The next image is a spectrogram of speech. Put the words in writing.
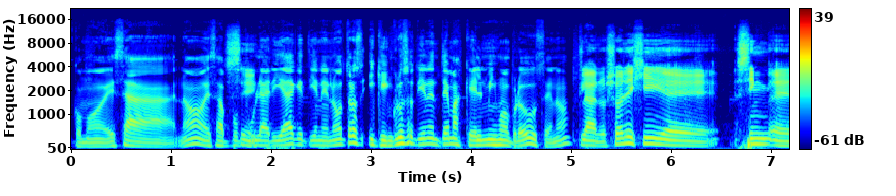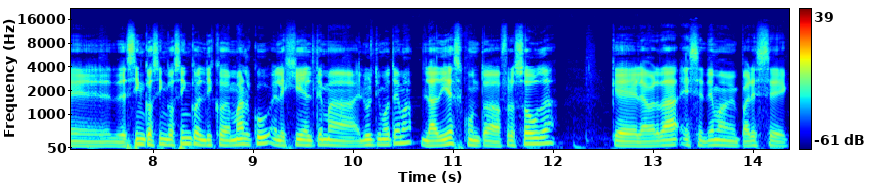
como esa, ¿no? Esa Sí. popularidad que tienen otros y que incluso tienen temas que él mismo produce, ¿no? Claro, yo elegí eh, cin- eh, de 555 el disco de Marku, elegí el tema, el último tema, la 10 junto a Frosouda, que la verdad ese tema me parece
